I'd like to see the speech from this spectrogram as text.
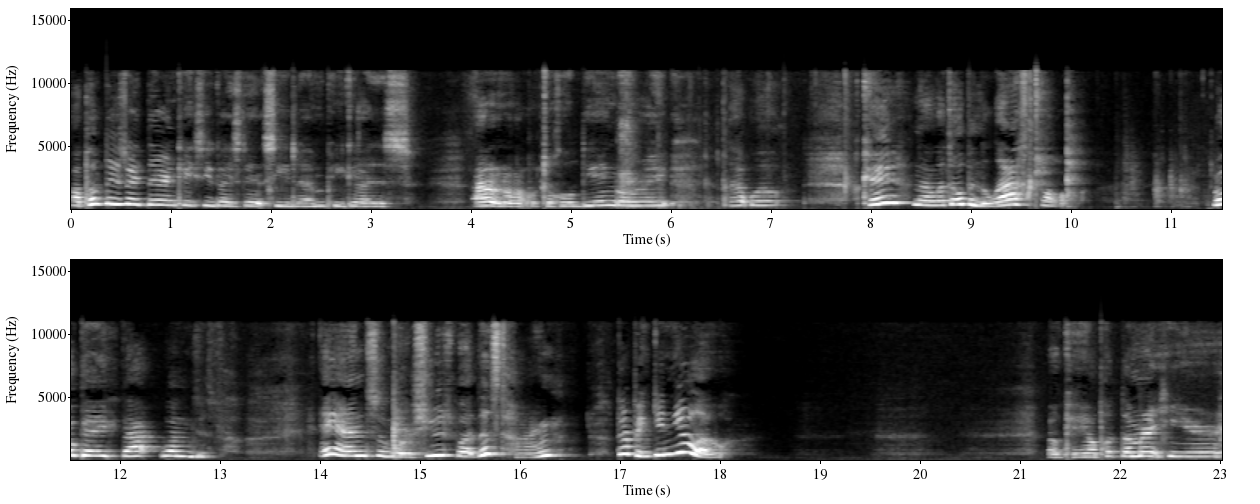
I'll put these right there in case you guys didn't see them because I don't know how to hold the angle right that well. Okay, now let's open the last ball. Okay, that one just and some more shoes, but this time they're pink and yellow. Okay, I'll put them right here.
